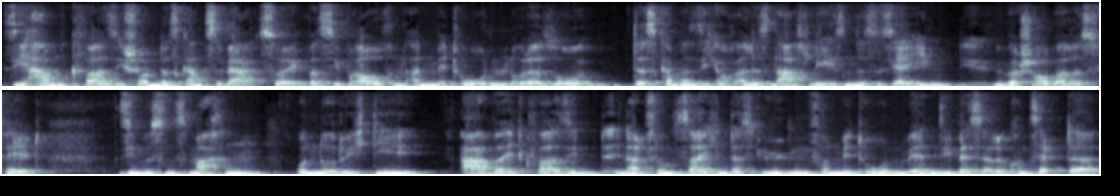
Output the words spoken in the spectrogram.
sie haben quasi schon das ganze Werkzeug, was sie brauchen an Methoden oder so. Das kann man sich auch alles nachlesen. Das ist ja eh ein überschaubares Feld sie müssen es machen und nur durch die Arbeit quasi, in Anführungszeichen, das Üben von Methoden, werden sie bessere Konzepte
